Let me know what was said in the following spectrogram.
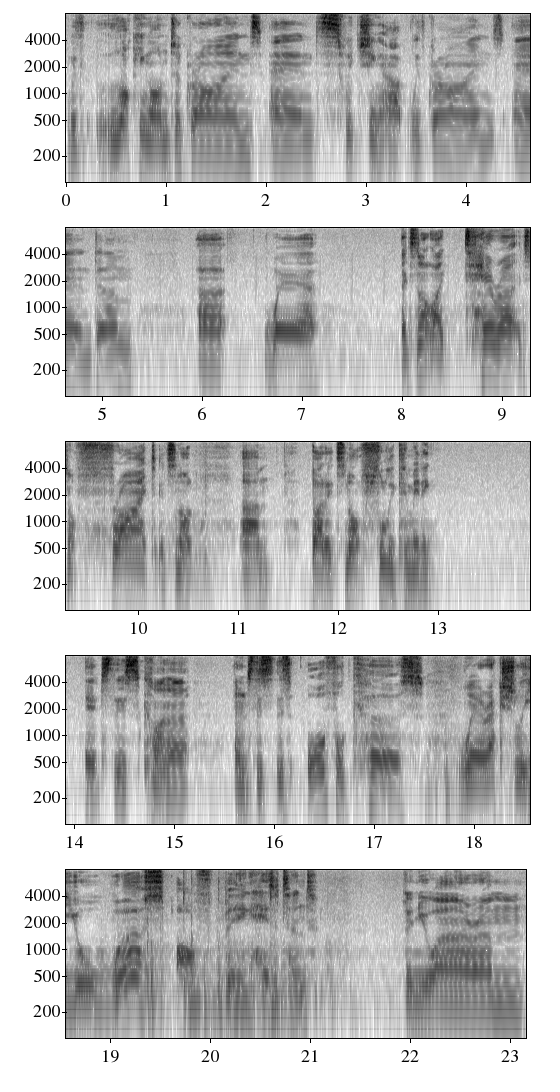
with locking onto grinds and switching up with grinds, and um, uh, where it's not like terror, it's not fright, it's not, um, but it's not fully committing. It's this kind of, and it's this, this awful curse where actually you're worse off being hesitant than you are um,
